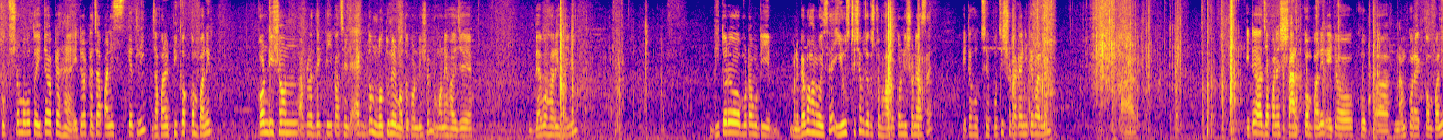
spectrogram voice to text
খুব সম্ভবত এটাও একটা হ্যাঁ এটাও একটা জাপানিজ কেতলি জাপানের পিকক কোম্পানির কন্ডিশন আপনারা দেখতেই পাচ্ছেন, এটা একদম নতুনের মতো কন্ডিশন মনে হয় যে ব্যবহারই হয়নি। ভিতরেও মোটামুটি মানে ব্যবহার হয়েছে। ইউজড হিসেবে যথেষ্ট ভালো কন্ডিশনে আছে। এটা হচ্ছে পঁচিশশো টাকায় নিতে পারবেন। আর এটা জাপানের শার্ক কোম্পানির, এটাও খুব নাম করা এক কোম্পানি।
